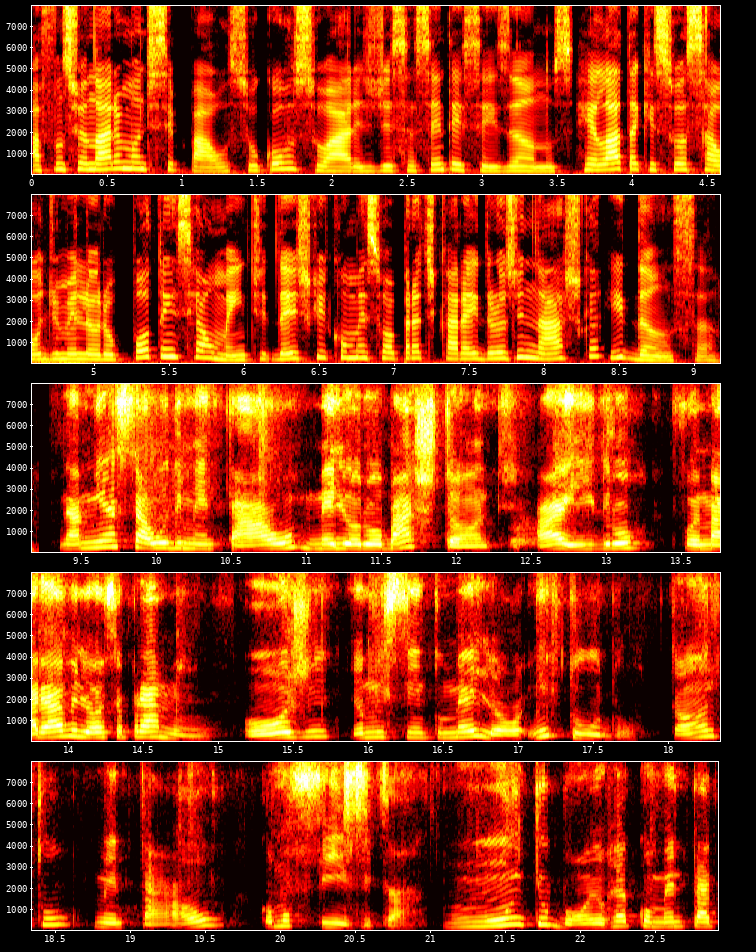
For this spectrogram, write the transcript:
A funcionária municipal Socorro Soares, de 66 anos, relata que sua saúde melhorou potencialmente desde que começou a praticar a hidroginástica e dança. Na minha saúde mental, melhorou bastante. A hidro foi maravilhosa para mim. Hoje eu me sinto melhor em tudo tanto mental como física. Muito bom, eu recomendo para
